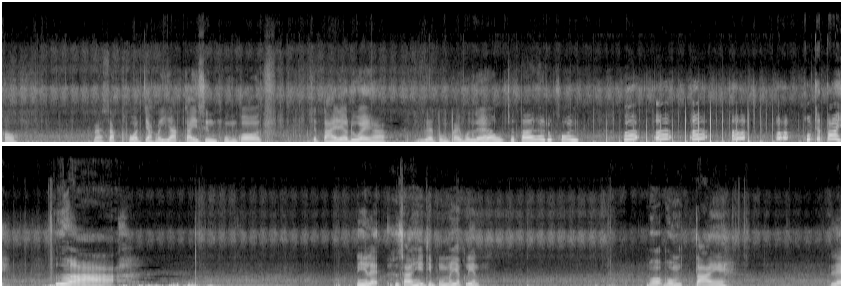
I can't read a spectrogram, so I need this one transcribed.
เขานะซัพพอร์ตจากระยะไกลซึ่งผมก็จะตายแล้วด้วยฮะเลือดผมใกล้หมดแล้ว จะตายแล้วทุกคนเออเออเออเออเออผมจะตายเอื้อ นี่แหละคือสาเหตุที่ผมไม่อยากเล่น เพราะผมตายไง และ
